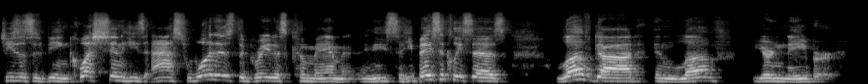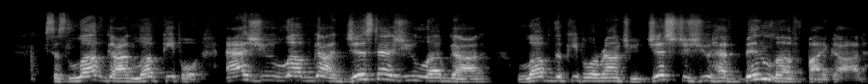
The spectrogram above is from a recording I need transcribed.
jesus is being questioned. He's asked what is the greatest commandment? And he, he basically says love god and love your neighbor. He says, Love God, love people. As you love God, just as you love God, love the people around you. Just as you have been loved by God.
